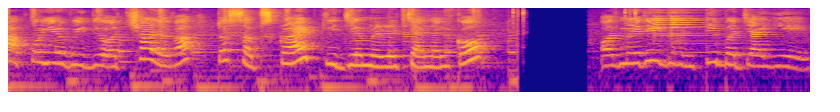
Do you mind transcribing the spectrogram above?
आपको ये वीडियो अच्छा लगा तो सब्सक्राइब कीजिए मेरे चैनल को और मेरी घंटी बजाइए।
